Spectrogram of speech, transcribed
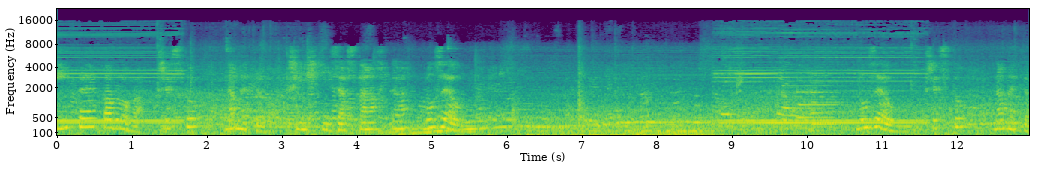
IP Pavlova, přestup na metro, příští zastávka Muzeum. Muzeum, přestup na metro,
